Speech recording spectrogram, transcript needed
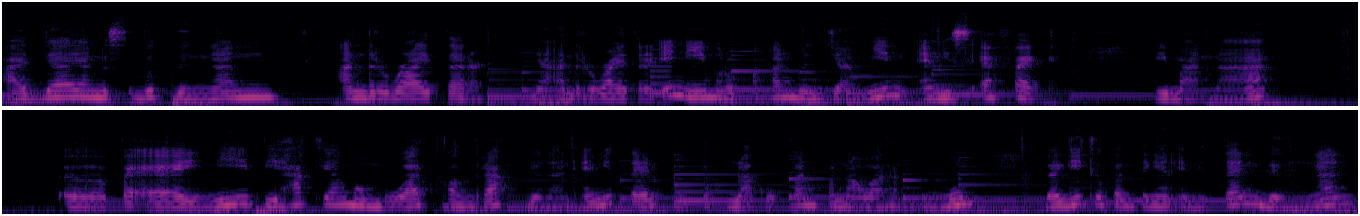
ada yang disebut dengan underwriter. Nah, underwriter ini merupakan penjamin emisi efek di mana eh, PEE ini pihak yang membuat kontrak dengan emiten untuk melakukan penawaran umum bagi kepentingan emiten dengan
